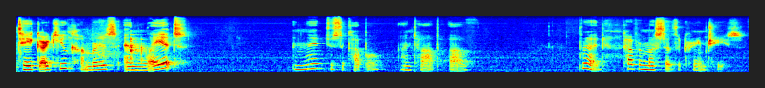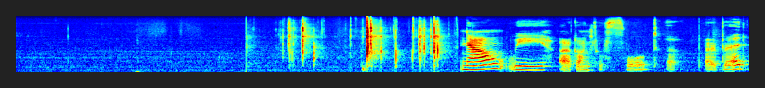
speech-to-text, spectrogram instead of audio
take our cucumbers and lay it, and lay just a couple on top of bread. Cover most of the cream cheese. Now we are going to fold up our bread.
